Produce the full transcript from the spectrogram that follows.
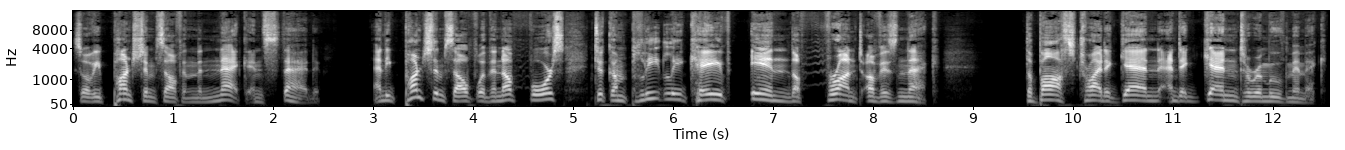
So he punched himself in the neck instead. And he punched himself with enough force to completely cave in the front of his neck. The boss tried again and again to remove Mimic,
